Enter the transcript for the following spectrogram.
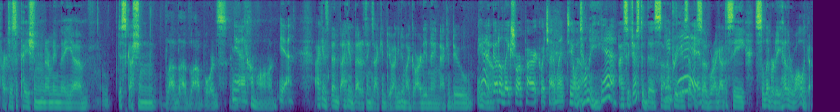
participation, I mean, the um, discussion, blah, blah, blah boards. I mean, Yeah. Come on. Yeah. I can spend, I can better things I can do. I can do my gardening. I can do, you Yeah. know. Go to Lakeshore Park, which I went to. Oh, tell me. Yeah. I suggested this on a previous did. episode where I got to see celebrity Heather Wallaga.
